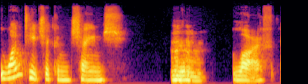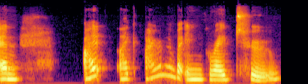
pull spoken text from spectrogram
one teacher can change mm-hmm. your life. And I like I remember in grade two,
